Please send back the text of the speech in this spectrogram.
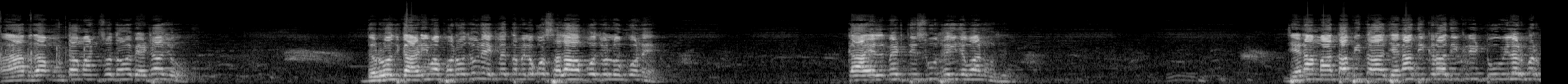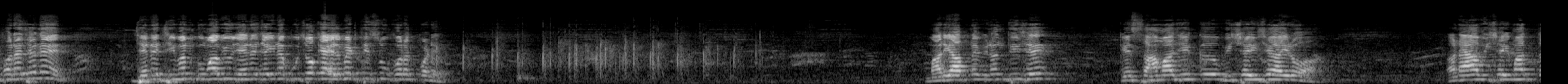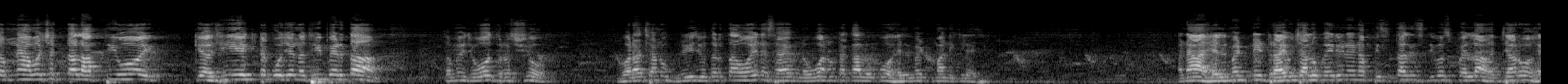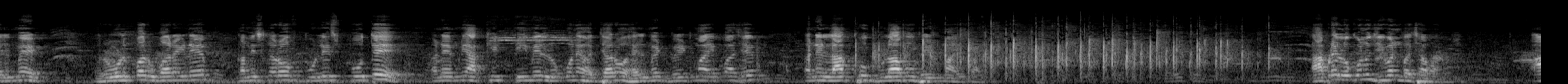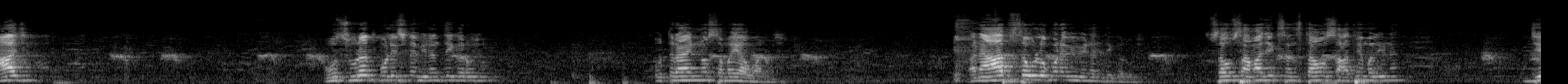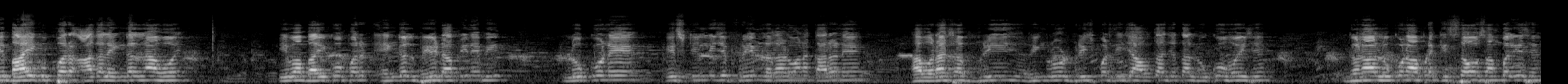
આ બધા મોટા માણસો તમે બેઠા છો. દરરોજ ગાડીમાં ફરો છો ને એટલે તમે લોકો સલાહ આપો છો લોકોને કે આ હેલ્મેટથી શું થઈ જવાનું છે. જેના માતા પિતા જેના દીકરા, દીકરી ટુ વ્હીલર પર ફરે છે ને, જેને જીવન ગુમાવ્યું જેને જઈને પૂછો કે હેલ્મેટથી શું ફરક પડે. મારી આપને વિનંતી છે કે સામાજિક વિષય છે આયરો આ. અને આ વિષયમાં તમને આવશ્યકતા લાગતી હોય કે હજી એક ટકો જે નથી પહેરતા, તમે જુઓ દ્રશ્યો. વરાછાનું બ્રિજ ઉતરતા હોય ને સાહેબ, નવ્વાણું ટકા લોકો હેલ્મેટમાં નીકળે છે. અને આ હેલ્મેટની ડ્રાઈવ ચાલુ કરીને એના પિસ્તાલીસ દિવસ પહેલા હજારો હેલ્મેટ રોડ પર ઊભા રહીને કમિશનર ઓફ પોલીસ પોતે અને એમની આખી ટીમે લોકોને હજારો હેલ્મેટ ભેટમાં આપ્યા છે અને લાખો ગુલાબો ભેટમાં આપ્યા છે. આપણે લોકોનું જીવન બચાવવાનું છે. આજ હું સુરત પોલીસને વિનંતી કરું છું. ઉત્તરાયણનો સમય આવવાનો છે. અને આપ સૌ લોકોને બી વિનંતી કરું છું. સૌ સામાજિક સંસ્થાઓ સાથે મળીને જે બાઇક ઉપર આગળ એંગલ ના હોય, એવા બાઇકો પર એંગલ ભેટ આપીને બી લોકોને એ સ્ટીલની જે ફ્રેમ લગાડવાના કારણે આ Varachha bridge, ring road bridge પરથી જે આવતા જતા લોકો હોય છે, ઘણા લોકોના આપણે કિસ્સાઓ સાંભળીએ છીએ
